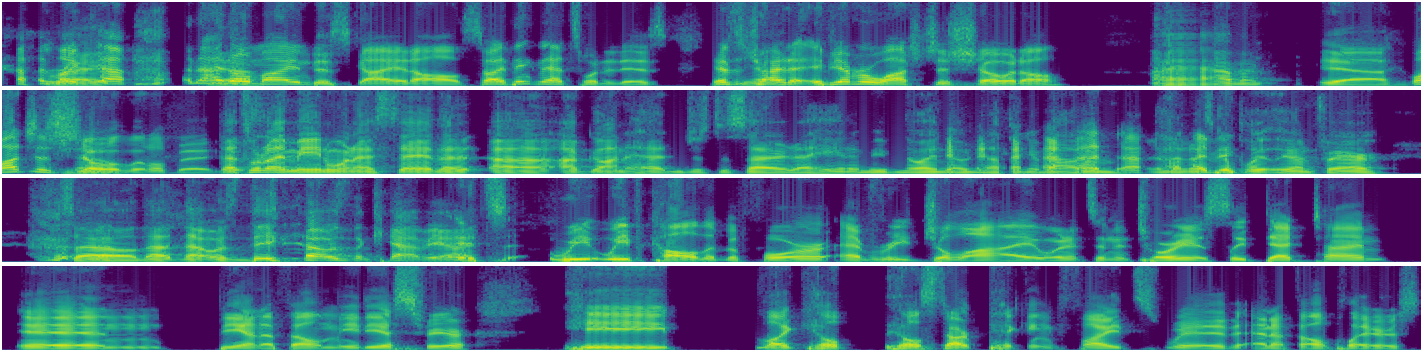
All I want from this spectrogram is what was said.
like, right. uh, and I don't mind this guy at all. So I think that's what it is. You have to yeah. try to. Have you ever watched his show at all? I haven't. Yeah, watch his show no. a little bit. That's what I mean when I say that uh, I've gone ahead and just decided I hate him, even though I know nothing about him, and that it's completely unfair. So that that was the that was the caveat. It's we we've called it before. Every July when it's a notoriously dead time in the NFL media sphere, he like he'll he'll start picking fights with NFL players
